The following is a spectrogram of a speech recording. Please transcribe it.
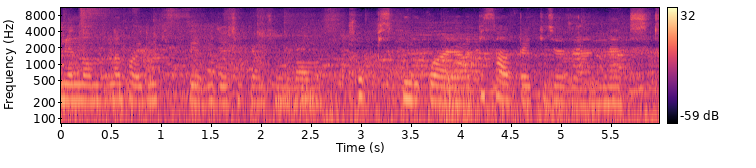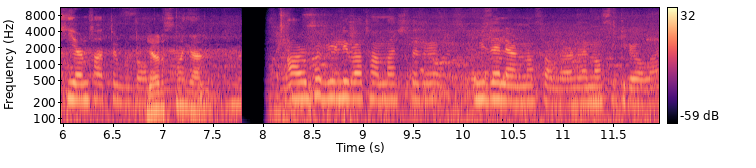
Emre'nin omzuna koydum ki size video çekiyormuşum gibi olmasın. Çok pis kuyruk var ya. Bir saat bekleyeceğiz yani net. Ki yarım saattir burada olduk. Yarısına geldik. Avrupa Birliği vatandaşları vizelerini nasıl alıyor ve nasıl giriyorlar?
